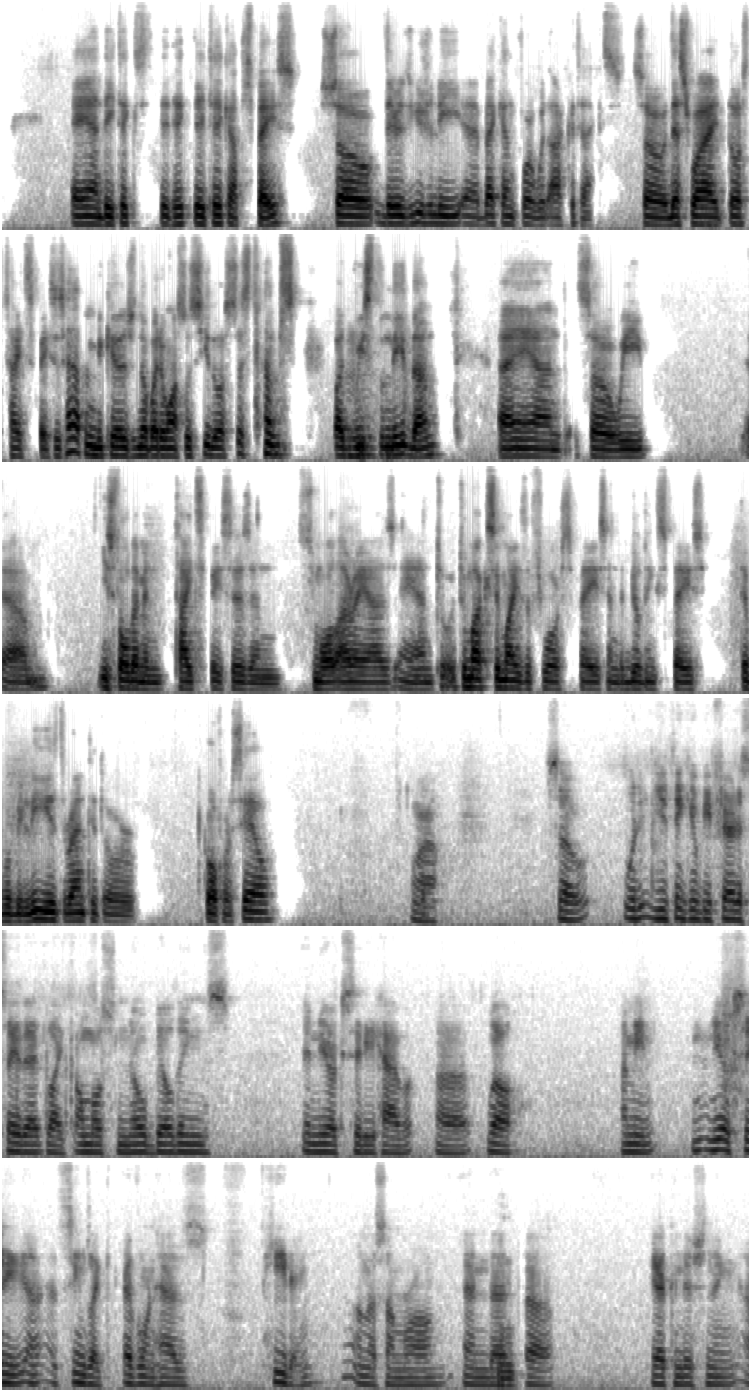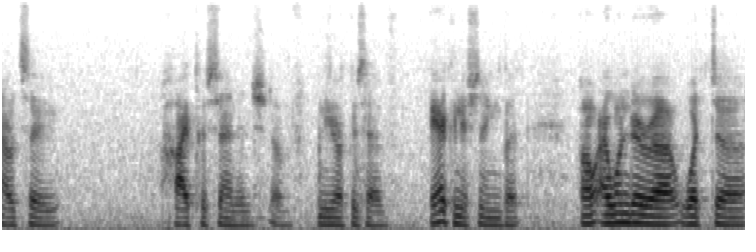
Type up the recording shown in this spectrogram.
and they take they take they take up space. So there's usually a back and forth with architects. So that's why those tight spaces happen because nobody wants to see those systems, but we Mhm. still need them, and so we um, install them in tight spaces and small areas, and to, to maximize the floor space and the building space that will be leased, rented, or go for sale. Wow. So, would you think it would be fair to say that like almost no buildings in New York City have, uh, well, I mean, New York City, uh, it seems like everyone has heating, unless I'm wrong, and that Mhm. uh, air conditioning, I would say, a high percentage of New Yorkers have air conditioning, but oh, I wonder uh, what uh,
